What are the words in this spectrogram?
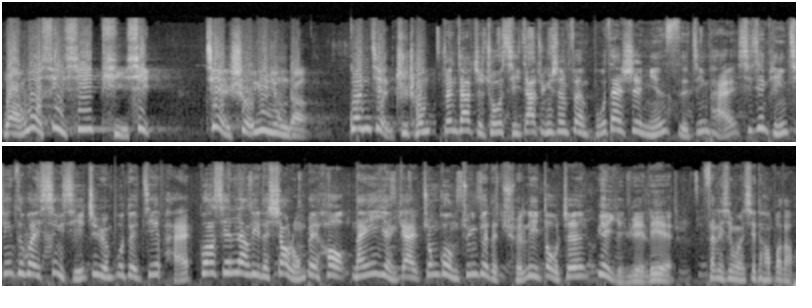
网络信息体系建设运用的。关键支撑。专家指出，习家军身份不再是免死金牌，习近平亲自为信息支援部队揭牌，光鲜亮丽的笑容背后，难以掩盖中共军队的权力斗争越演越烈。三立新闻谢涛报道。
